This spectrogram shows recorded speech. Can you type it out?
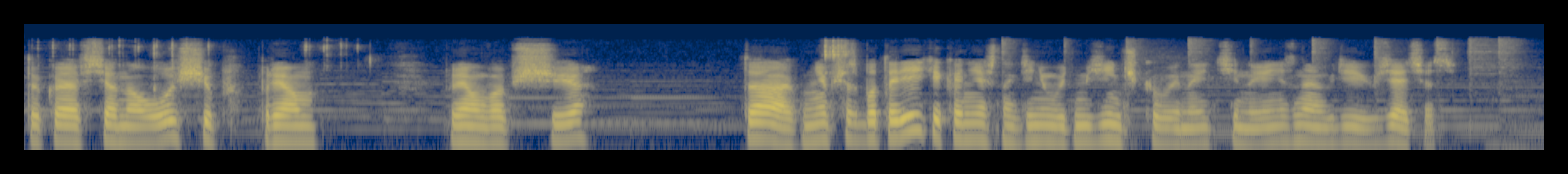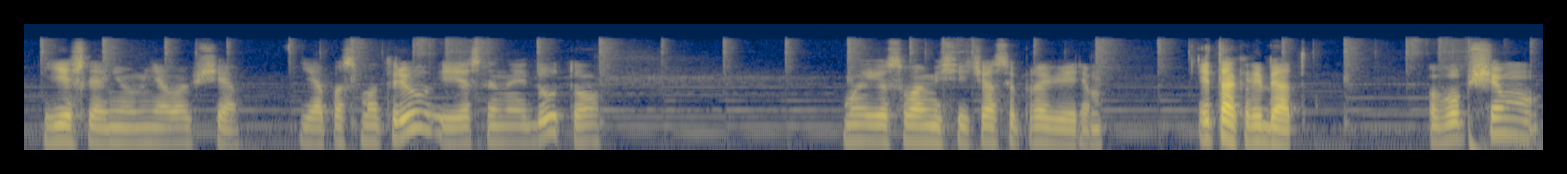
Такая вся на ощупь. Прям Прям вообще. Так, мне бы сейчас батарейки, конечно, где-нибудь мизинчиковые найти, но я не знаю, где их взять сейчас. Если они у меня вообще. Я посмотрю, и если найду, то мы ее с вами сейчас и проверим. Итак, ребят, в общем,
